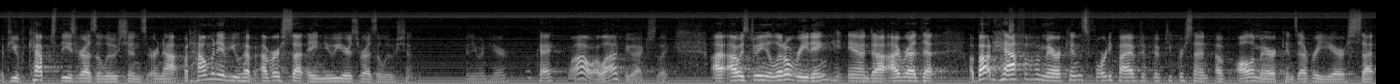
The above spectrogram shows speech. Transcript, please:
if you've kept these resolutions or not, but how many of you have ever set a New Year's resolution? Anyone here? Okay. Wow, a lot of you actually. I, I was doing a little reading, and uh, I read that about half of Americans, 45 to 50 percent of all Americans every year, set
